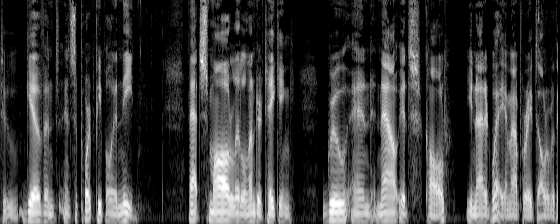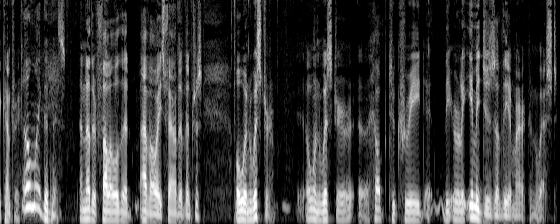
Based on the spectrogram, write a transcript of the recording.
to give and, and support people in need. That small little undertaking grew, and now it's called United Way and operates all over the country. Oh, my goodness. Another fellow that I've always found of interest, Owen Wister. Owen Wister uh, helped to create the early images of the American West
